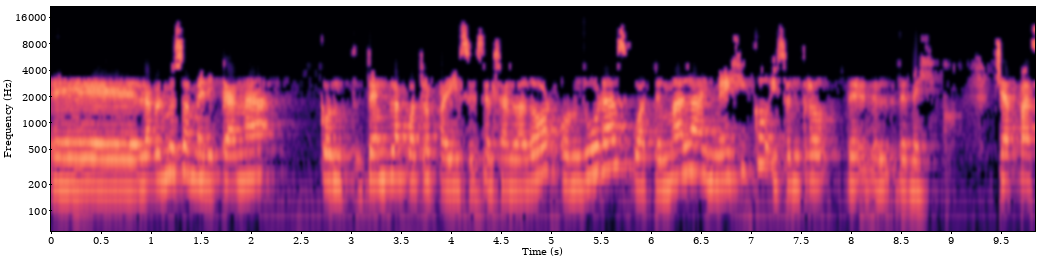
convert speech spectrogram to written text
Eh, la Red Mesoamericana contempla cuatro países, El Salvador, Honduras, Guatemala y México y centro de, México, Chiapas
